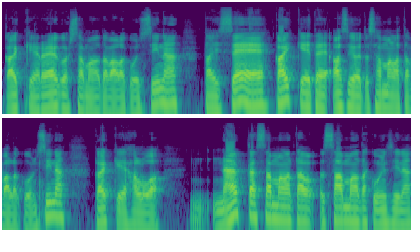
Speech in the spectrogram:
kaikki ei reagoi samalla tavalla kuin sinä, tai C, kaikki ei tee asioita samalla tavalla kuin sinä, kaikki ei halua näyttää samalla ta- samalta kuin sinä,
